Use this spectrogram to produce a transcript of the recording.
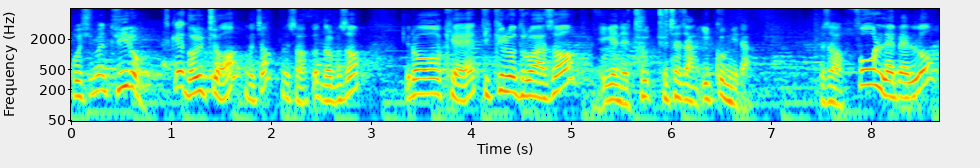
보시면 뒤로 꽤 넓죠. 그렇죠? 그래서 그 넓어서 이렇게 뒷길로 들어와서 이게 이제 주, 주차장 입구입니다. 그래서 4레벨로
